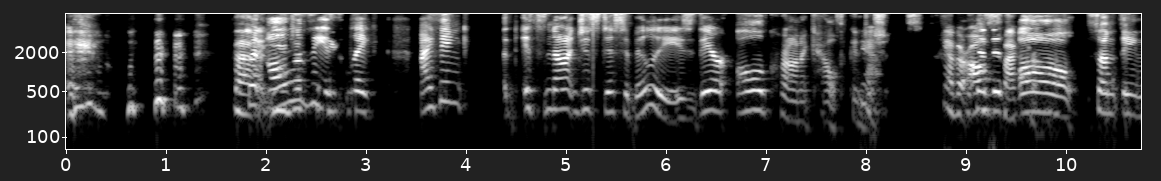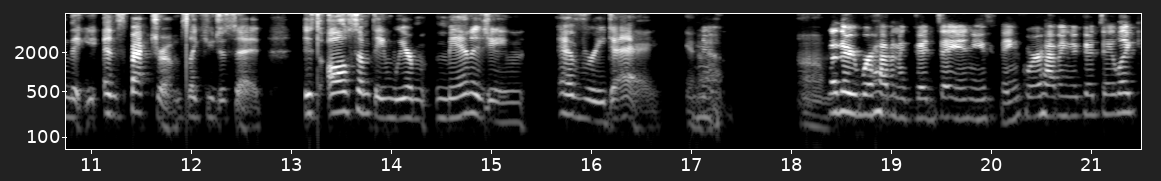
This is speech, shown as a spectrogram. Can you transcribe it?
but all of these think- like i think uh, it's not just disabilities they're all chronic health conditions Yeah, they're all because it's all something that you and spectrums, like you just said, it's all something we're managing every day. You know, Yeah. um, whether we're having a good day and you think we're having a good day like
